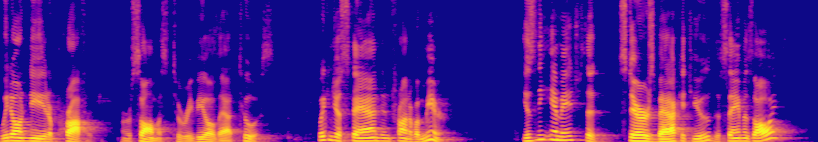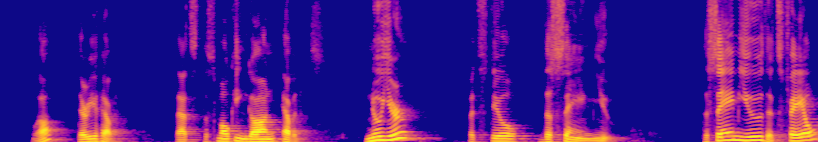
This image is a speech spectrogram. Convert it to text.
We don't need a prophet or a psalmist to reveal that to us. We can just stand in front of a mirror. Is the image that stares back at you the same as always? Well, there you have it. That's the smoking gun evidence. New year, but still the same you. The same you that's failed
